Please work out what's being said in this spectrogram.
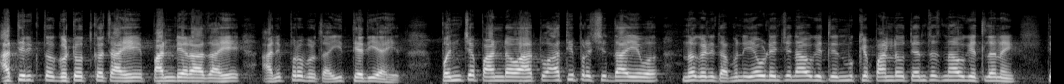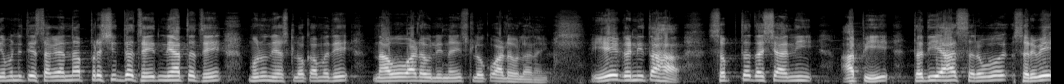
अतिरिक्त घटोत्कच आहे पांड्यराज आहे आणि प्रभृता इत्यादी आहेत. पंच पांडव हा तो अतिप्रसिद्ध आहे व न गणिता म्हणजे एवढ्यांचे नाव घेतले मुख्य पांडव त्यांचंच नाव घेतलं नाही. ते म्हणजे ते सगळ्यांना प्रसिद्धच आहे ज्ञातच आहे. म्हणून ह्या श्लोकामध्ये नावं वाढवली नाही श्लोक वाढवला नाही. ये गणित सप्तदशानी अपि तदीया सर्व सर्वे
